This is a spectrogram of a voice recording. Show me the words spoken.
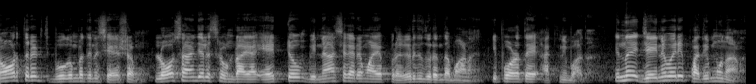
നോർത്ത് റിഡ്ജ് ഭൂകമ്പത്തിന് ശേഷം ലോസ് ആഞ്ചലസിലുണ്ടായ ഏറ്റവും വിനാശകരമായ പ്രകൃതി ദുരന്തമാണ് ഇപ്പോഴത്തെ അഗ്നിബാധ. ഇന്ന് ജനുവരി പതിമൂന്നാണ്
